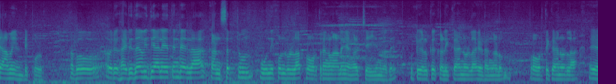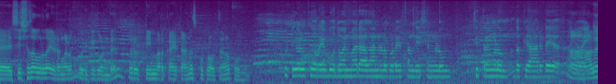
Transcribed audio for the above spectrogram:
ചാമയുണ്ട് ഇപ്പോഴും. അപ്പോൾ ഒരു ഹരിത വിദ്യാലയത്തിന്റെ എല്ലാ കൺസെപ്റ്റും ഊന്നിക്കൊണ്ടുള്ള പ്രവർത്തനങ്ങളാണ് ഞങ്ങൾ ചെയ്യുന്നത്. കുട്ടികൾക്ക് കളിക്കാനുള്ള ഇടങ്ങളും പ്രവർത്തിക്കാനുള്ള ശിശു സൗഹൃദ ഇടങ്ങളും ഒരുക്കിക്കൊണ്ട് ഒരു ടീം വർക്കായിട്ടാണ് സ്കൂൾ പ്രവർത്തനങ്ങൾ പോകുന്നത്. കുട്ടികൾക്ക് കുറേ ബോധവാന്മാരാകാനുള്ള കുറേ സന്ദേശങ്ങളും ചിത്രങ്ങളും ഇതൊക്കെ ആരുടെ അത്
